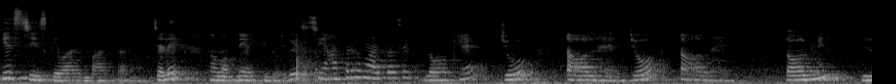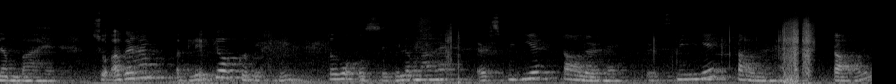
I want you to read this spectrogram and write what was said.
किस चीज़ के बारे में बात कर रहे हैं। चले तो हम अपनी एक्टिविटी यहाँ पर हमारे पास एक ब्लॉक है जो टॉल है जो टॉल है। टॉल मीन लंबा है। सो so, अगर हम अगले ब्लॉक को देखें तो वो उससे भी लंबा है। इट्स मीन ये टॉलर है। इट्स मीन ये टॉलर है। टॉल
